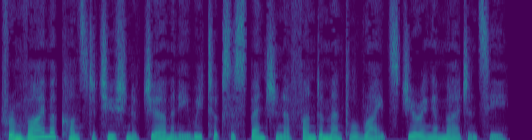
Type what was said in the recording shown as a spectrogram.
From Weimar Constitution of Germany we took suspension of fundamental rights during emergency.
